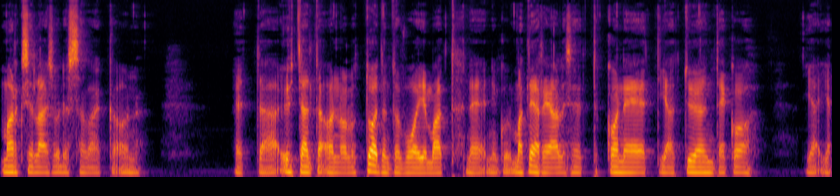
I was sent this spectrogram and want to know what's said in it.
marksilaisuudessa vaikka on, että yhtäältä on ollut tuotantovoimat, ne niin kuin materiaaliset koneet ja työnteko ja, ja,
